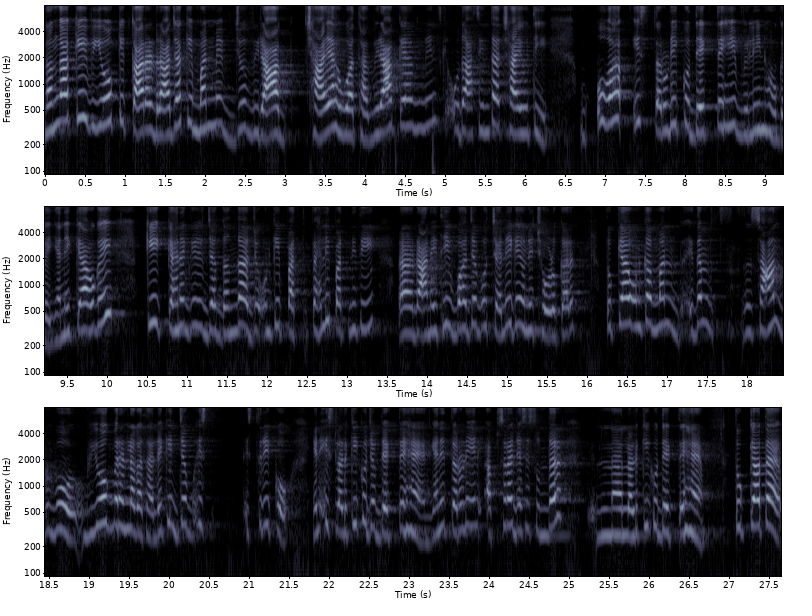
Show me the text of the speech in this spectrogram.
गंगा के वियोग के कारण राजा के मन में जो विराग छाया हुआ था विराग के मीन्स की उदासीनता छाई हुई थी वह इस तरुणी को देखते ही विलीन हो गई। यानी क्या हो गई कि कहने की जब गंगा जो उनकी पत, पहली पत्नी थी रानी थी वह जब वो चली गई उन्हें छोड़कर तो क्या उनका मन एकदम शांत वो वियोग में रहने लगा था। लेकिन जब इस स्त्री को यानी इस लड़की को जब देखते हैं यानी तरुणी अप्सरा जैसे सुंदर लड़की को देखते हैं तो क्या होता है,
